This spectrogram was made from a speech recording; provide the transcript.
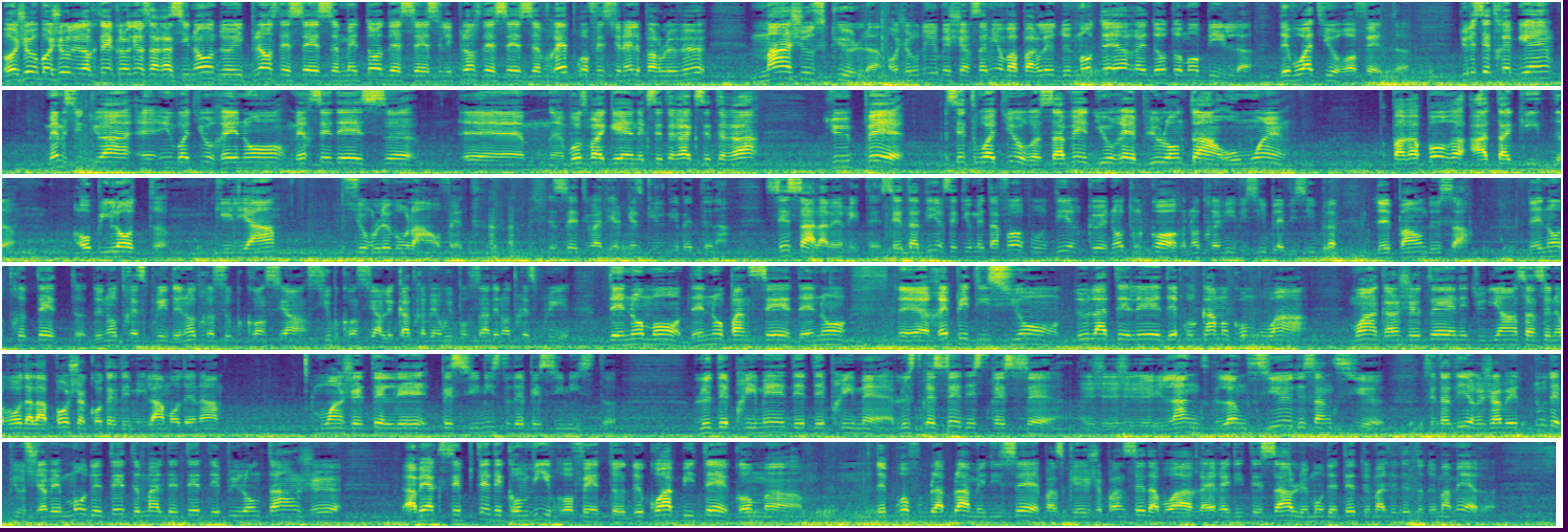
Bonjour, bonjour, le docteur Claudio Saracino de Hypnose DCS, méthode DCS, l'hypnose DCS vrai professionnel par le vœu majuscule. Aujourd'hui, mes chers amis, on va parler de moteur et d'automobile, des voitures en fait. Tu le sais très bien, même si tu as une voiture Renault, Mercedes, euh, Volkswagen, etc., etc., tu peux, cette voiture, ça va durer plus longtemps, au moins, par rapport à ta guide, au pilote qu'il y a sur le volant, en fait. Je sais, tu vas dire, qu'est-ce qu'il dit maintenant? C'est ça la vérité. C'est-à-dire, c'est une métaphore pour dire que notre corps, notre vie visible et visible dépend de ça. De notre tête, de notre esprit, de notre subconscient, subconscient, le 88% de notre esprit, de nos mots, de nos pensées, de nos euh, répétitions, de la télé, des programmes qu'on voit. Moi, quand j'étais un étudiant sans un euro dans la poche à côté de Milan, Modena, moi j'étais le pessimiste des pessimistes, le déprimé des déprimés, le stressé des stressés, l'anxieux des anxieux. C'est-à-dire j'avais tout des plus, j'avais maux de tête, mal de tête. Depuis longtemps, je avais accepté de convivre au fait, de cohabiter comme des profs blabla me disaient, parce que je pensais d'avoir hérédité ça, le mot de tête, le mal de tête de ma mère.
